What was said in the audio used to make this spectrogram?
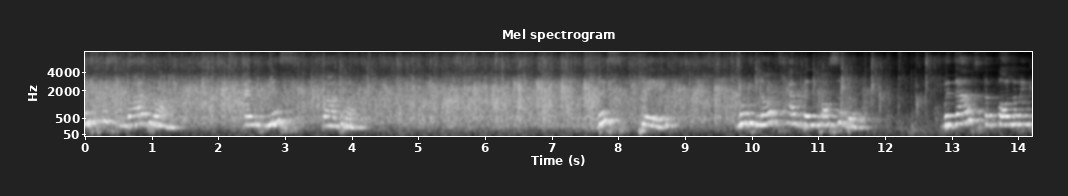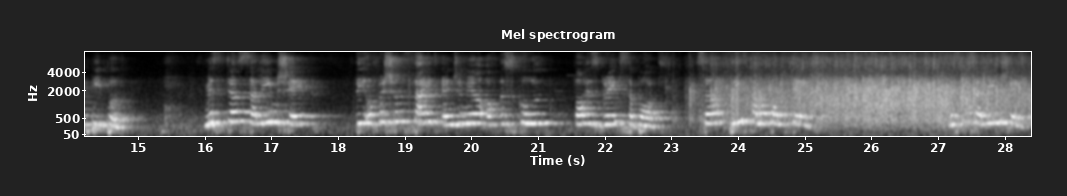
Mrs. Wadhwa, and Miss Wadhwa. This play would not have been possible without the following people. Mr. Salim Sheikh, the official site engineer of the school, for his great support. Sir, please come up on stage. Mr. Salim Sheikh.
